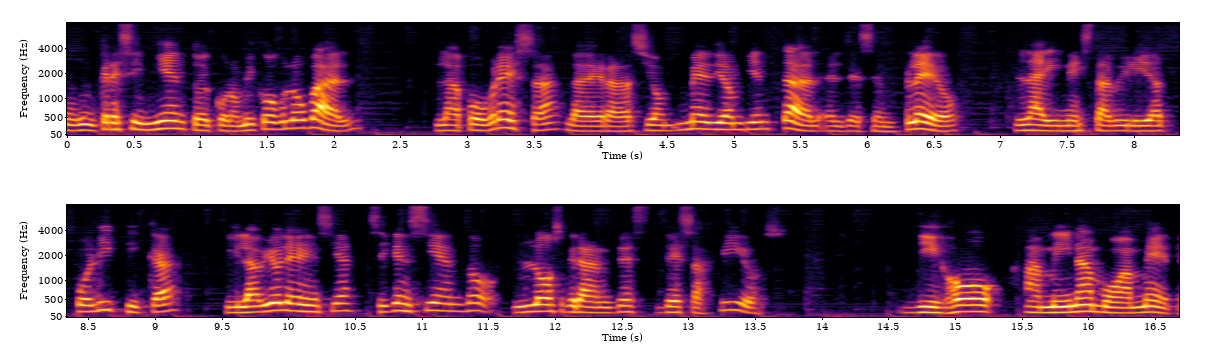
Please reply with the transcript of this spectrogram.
un crecimiento económico global, la pobreza, la degradación medioambiental, el desempleo, la inestabilidad política y la violencia siguen siendo los grandes desafíos, dijo Amina Mohamed.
